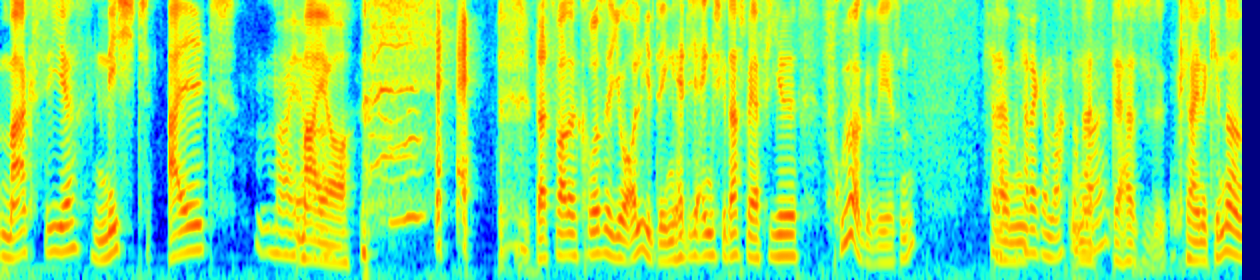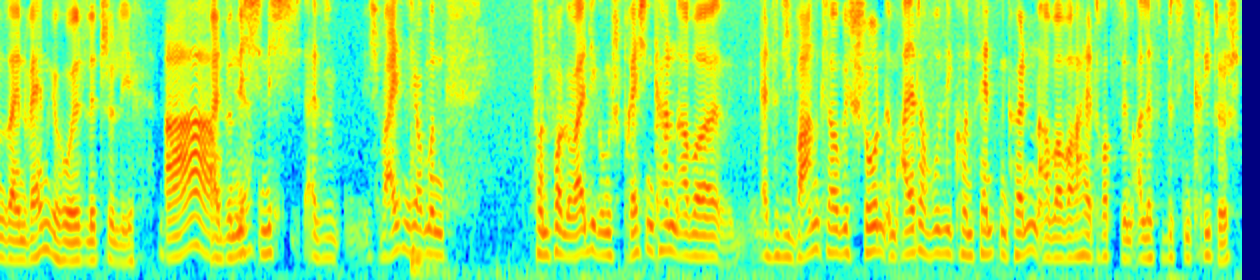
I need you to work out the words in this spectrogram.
mag sie nicht alt Meier. Meier. Das war das große Jo-Olli-Ding. Hätte ich eigentlich gedacht, wäre viel früher gewesen. Was hat, er, ähm, was hat er gemacht nochmal? der hat kleine Kinder in seinen Van geholt, literally. Ah. Okay. Also nicht, nicht, also ich weiß nicht, ob man von Vergewaltigung sprechen kann, aber also die waren, glaube ich, schon im Alter, wo sie konsenten können, aber war halt trotzdem alles ein bisschen kritisch.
